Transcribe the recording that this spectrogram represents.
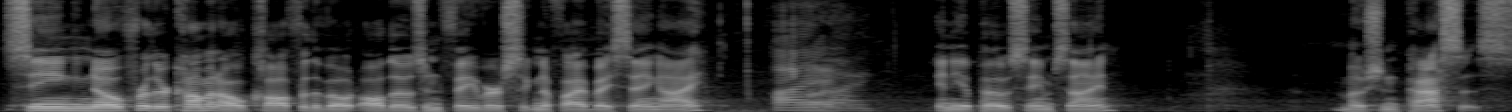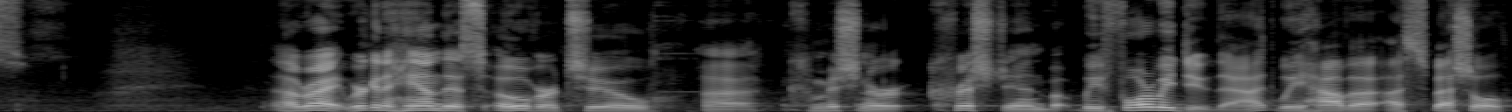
Seeing no further comment, I will call for the vote. All those in favor signify by saying aye. aye. Aye. Any opposed, same sign. Motion passes. All right, we're going to hand this over to uh, Commissioner Christian, but before we do that, we have a, a special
